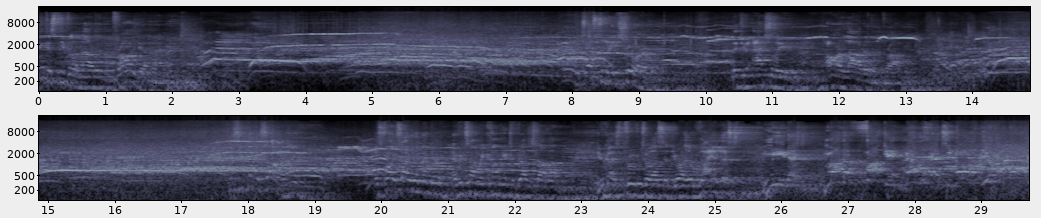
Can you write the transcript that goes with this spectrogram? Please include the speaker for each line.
Speaker 1: think these people are louder than Braun, night, right? just to make sure that you actually are louder than Braun. Because you guys are, right? As far as I remember, every time we come here to Bratislava, you guys prove to us that you are the wildest, meanest, motherfucking metalheads in all of Europe!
